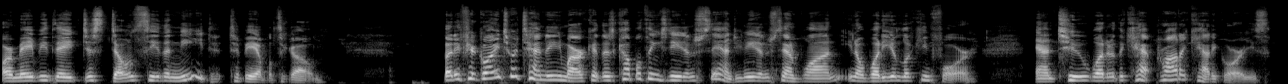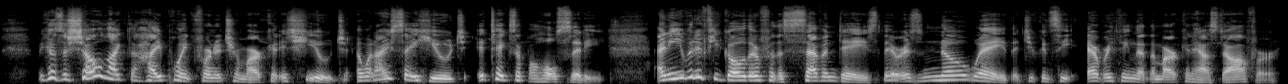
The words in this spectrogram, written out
Or maybe they just don't see the need to be able to go. But if you're going to attend any market, there's a couple things you need to understand. You need to understand one, you know, what are you looking for? And two, what are the cat product categories? Because a show like the High Point Furniture Market is huge. And when I say huge, it takes up a whole city. And even if you go there for the seven days, there is no way that you can see everything that the market has to offer.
